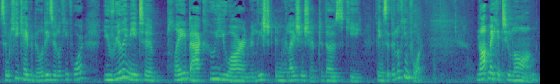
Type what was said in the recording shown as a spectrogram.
some key capabilities you're looking for. You really need to play back who you are in, rela- in relationship to those key things that they're looking for not make it too long,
